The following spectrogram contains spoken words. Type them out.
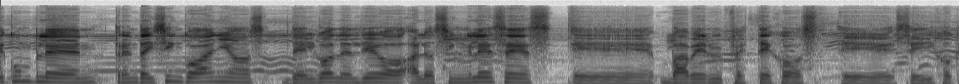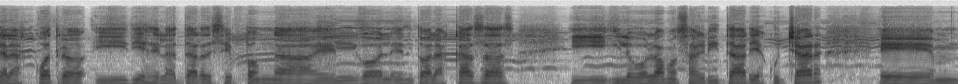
Se cumplen 35 años del gol del Diego a los ingleses. eh, va a haber festejos. eh, se dijo que a las 4 y 10 de la tarde se ponga el gol en todas las casas y, lo volvamos a gritar y a escuchar. Eh,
